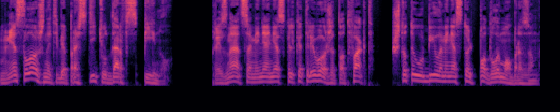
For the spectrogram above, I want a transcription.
Мне сложно тебе простить удар в спину. Признаться, меня несколько тревожит тот факт, что ты убила меня столь подлым образом.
